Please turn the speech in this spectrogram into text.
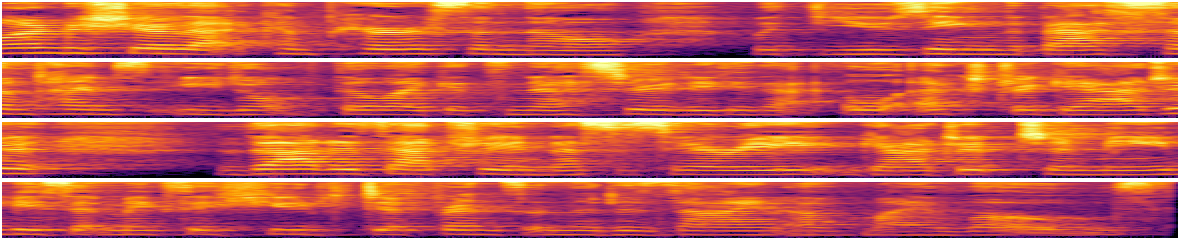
wanted to share that comparison though with using the basket. Sometimes you don't feel like it's necessary to get that little extra gadget. That is actually a necessary gadget to me because it makes a huge difference in the design of my loaves.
